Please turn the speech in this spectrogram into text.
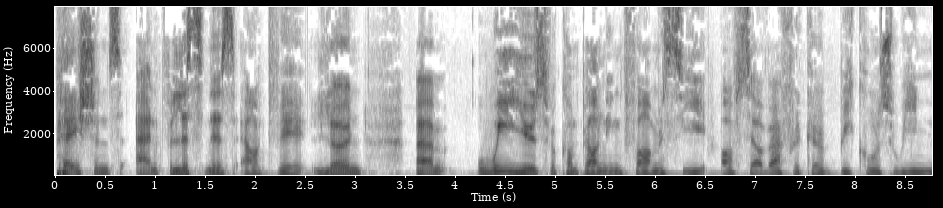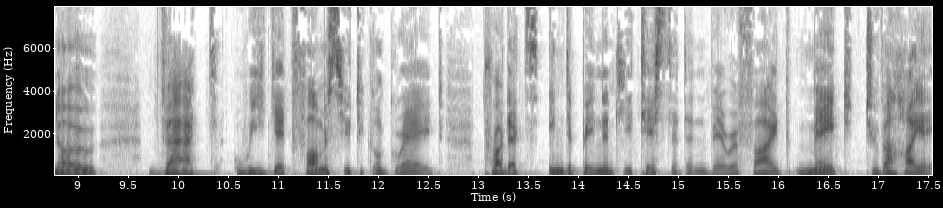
patients and the listeners out there learn. Um, we use the compounding pharmacy of South Africa because we know that we get pharmaceutical grade products independently tested and verified, made to the higher,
